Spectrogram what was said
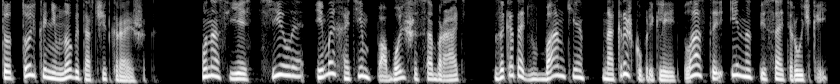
то только немного торчит краешек. У нас есть силы, и мы хотим побольше собрать, закатать в банке, на крышку приклеить пластырь и надписать ручкой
